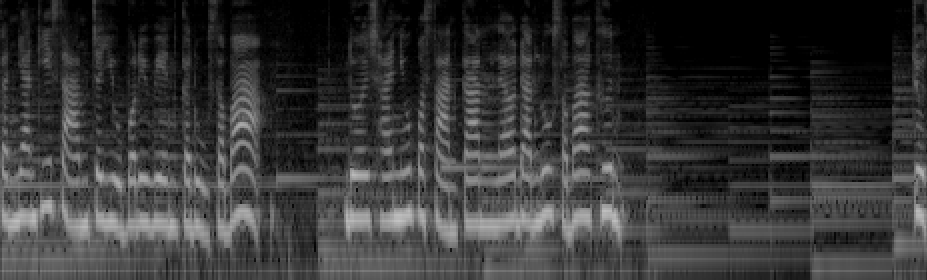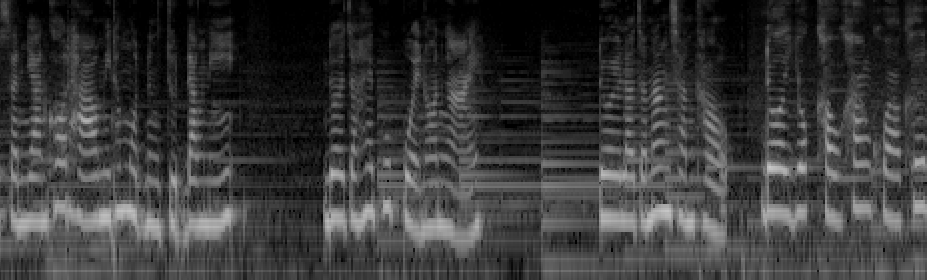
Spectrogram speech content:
สัญญาณที่ 3 จะอยู่บริเวณกระดูกสะบ้า โดยใช้นิ้วประสานกันแล้วดันลูกสะบ้าขึ้น จุดสัญญาณข้อเท้ามีทั้งหมด 1 จุดดังนี้ โดยจะให้ผู้ป่วยนอนหงาย โดยเราจะนั่งชันเข่า โดยยกเข่าข้างขวาขึ้น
